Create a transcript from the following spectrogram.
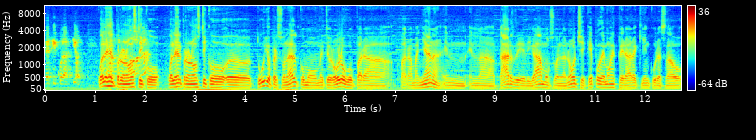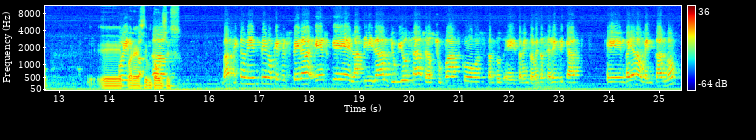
de circulación. ¿Cuál es el pronóstico? ¿Cuál es el pronóstico eh, tuyo personal como meteorólogo para, para mañana en, en, la tarde, digamos, o en la noche? ¿Qué podemos esperar aquí en Curazao eh, pues, para ese entonces? básicamente lo que se espera es que la actividad lluviosa, o sea, los chubascos, tanto, también tormentas eléctricas, vayan aumentando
